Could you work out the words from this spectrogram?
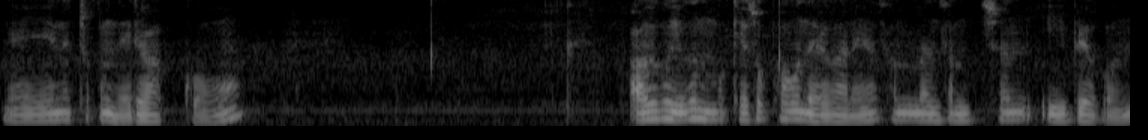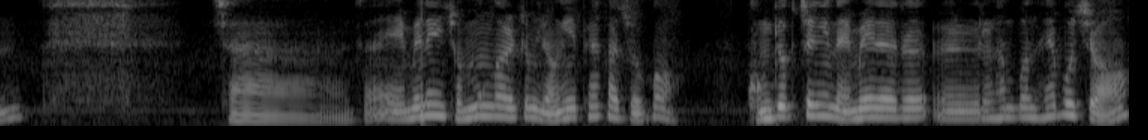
네, 얘는 조금 내려왔고. 아이고 이건 뭐 계속 파고 내려가네요. 33,200원. 자, 자 M&A 전문가를 좀 영입해 가지고 공격적인 M&A를 한번 해보죠.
